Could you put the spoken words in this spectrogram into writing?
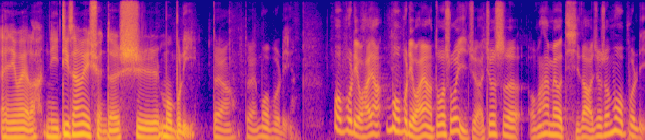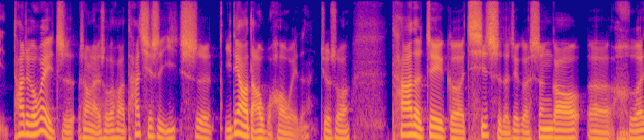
，anyway 了，你第三位选的是莫布里。对啊，对莫布里，莫布里，我还想莫布里，我还想多说一句啊，就是我刚才没有提到，就是说莫布里他这个位置上来说的话，他其实一是一定要打五号位的，就是说他的这个七尺的这个身高，呃，和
